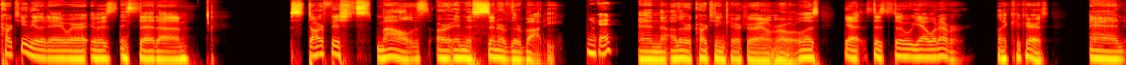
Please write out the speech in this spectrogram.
cartoon the other day where it was it said um, starfish mouths are in the center of their body, Okay. and the other cartoon character I don't remember what it was. Yeah, says so. Yeah, whatever. Like who cares? And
